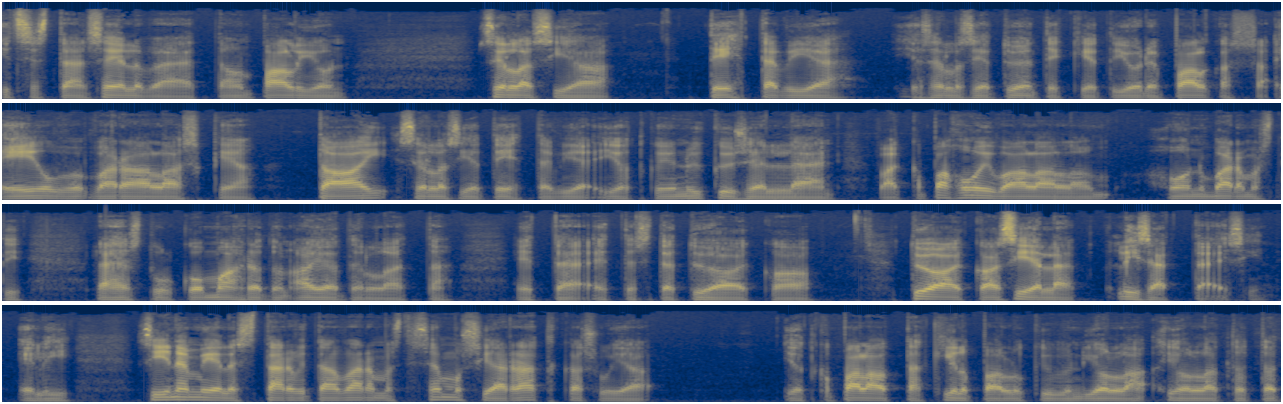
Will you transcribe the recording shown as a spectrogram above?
itsestään selvää, että on paljon sellaisia tehtäviä ja sellaisia työntekijöitä, joiden palkassa ei ole varaa laskea – tai sellaisia tehtäviä, jotka jo nykyisellään, vaikkapa hoiva-alalla on, on varmasti lähestulkoon mahdoton ajatella, että, että, että sitä työaikaa, työaikaa siellä lisättäisiin. Eli siinä mielessä tarvitaan varmasti semmoisia ratkaisuja, jotka palauttaa kilpailukyvyn, jolla, jolla tota,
